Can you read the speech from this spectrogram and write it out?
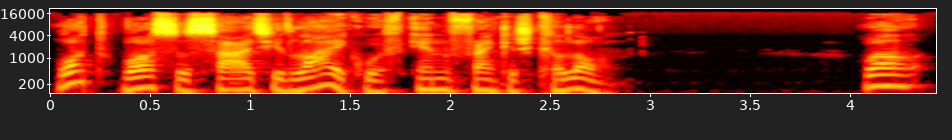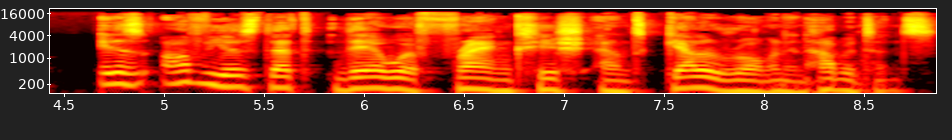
What was society like within Frankish Cologne? Well, it is obvious that there were Frankish and Gallo-Roman inhabitants.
